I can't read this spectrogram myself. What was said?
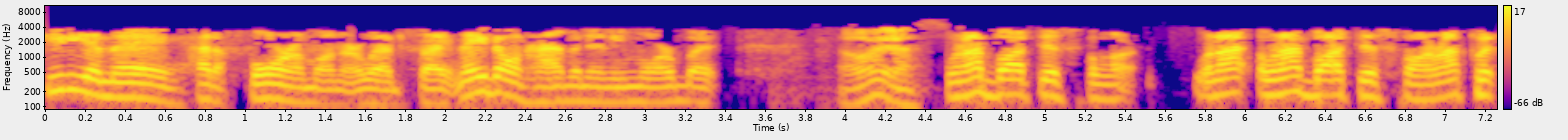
QDMA had a forum on their website, and they don't have it anymore. But oh yeah, when I bought this farm, when I when I bought this farm, I put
